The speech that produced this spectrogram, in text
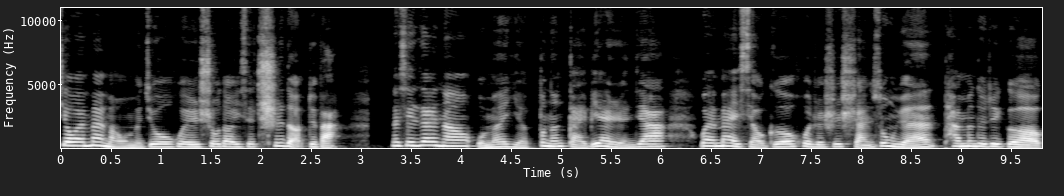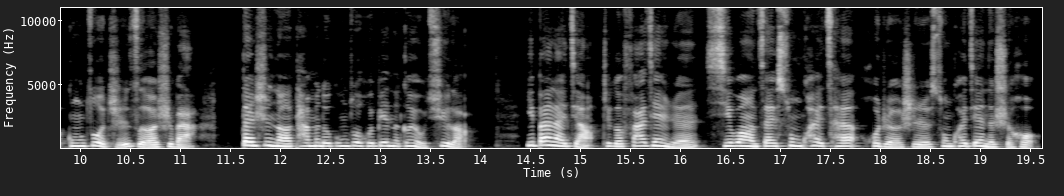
叫外卖嘛，我们就会收到一些吃的，对吧？那现在呢，我们也不能改变人家外卖小哥或者是闪送员他们的这个工作职责，是吧？但是呢，他们的工作会变得更有趣了。一般来讲，这个发件人希望在送快餐或者是送快件的时候，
